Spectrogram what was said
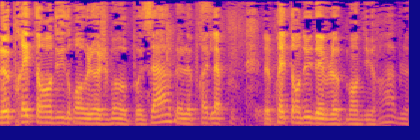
le prétendu droit au logement opposable, le, pré- de la- le prétendu développement durable,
